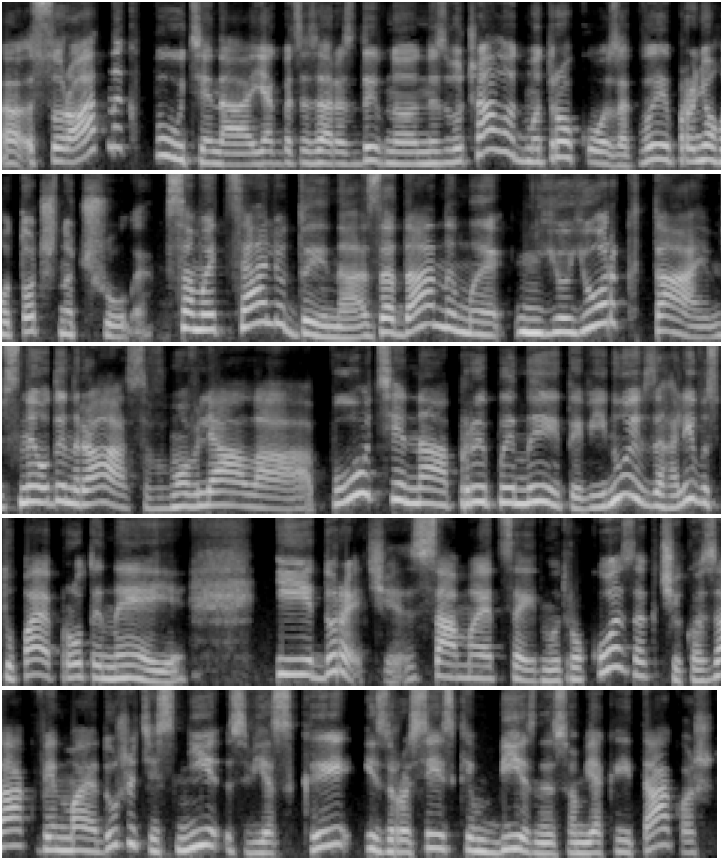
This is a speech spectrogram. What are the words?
е, соратник Путіна, як би це зараз дивно не звучало, Дмитро Козак. Ви про нього точно чули. Саме ця людина, за даними New York Таймс, не один раз вмовляла Путіна припинити війну і взагалі виступає проти неї. І до речі, саме цей Дмитро Козак чи Козак він має дуже тісні зв'язки із російським бізнесом, який також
